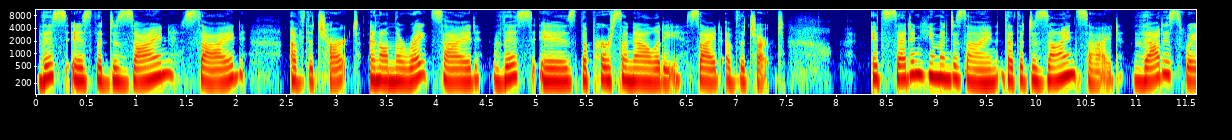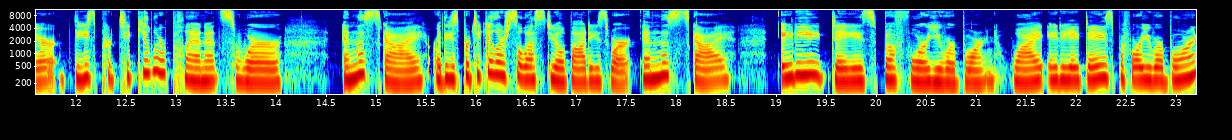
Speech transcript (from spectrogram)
this is the design side of the chart, and on the right side, this is the personality side of the chart. It's said in human design that the design side, that is where these particular planets were in the sky, or these particular celestial bodies were in the sky 88 days before you were born. Why 88 days before you were born?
